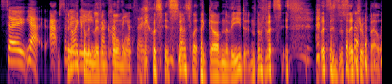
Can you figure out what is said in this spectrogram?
so yeah, absolutely. Can. I come and live in Cornwall? episode. Because it sounds like the Garden of Eden versus versus the Central Belt.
